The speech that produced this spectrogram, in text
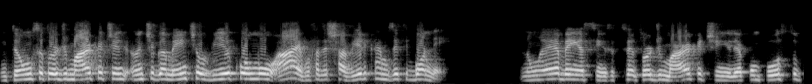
Então, o setor de marketing, antigamente eu via como, ah, eu vou fazer chaveiro, camiseta e boné. Não é bem assim. O setor de marketing, ele é composto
